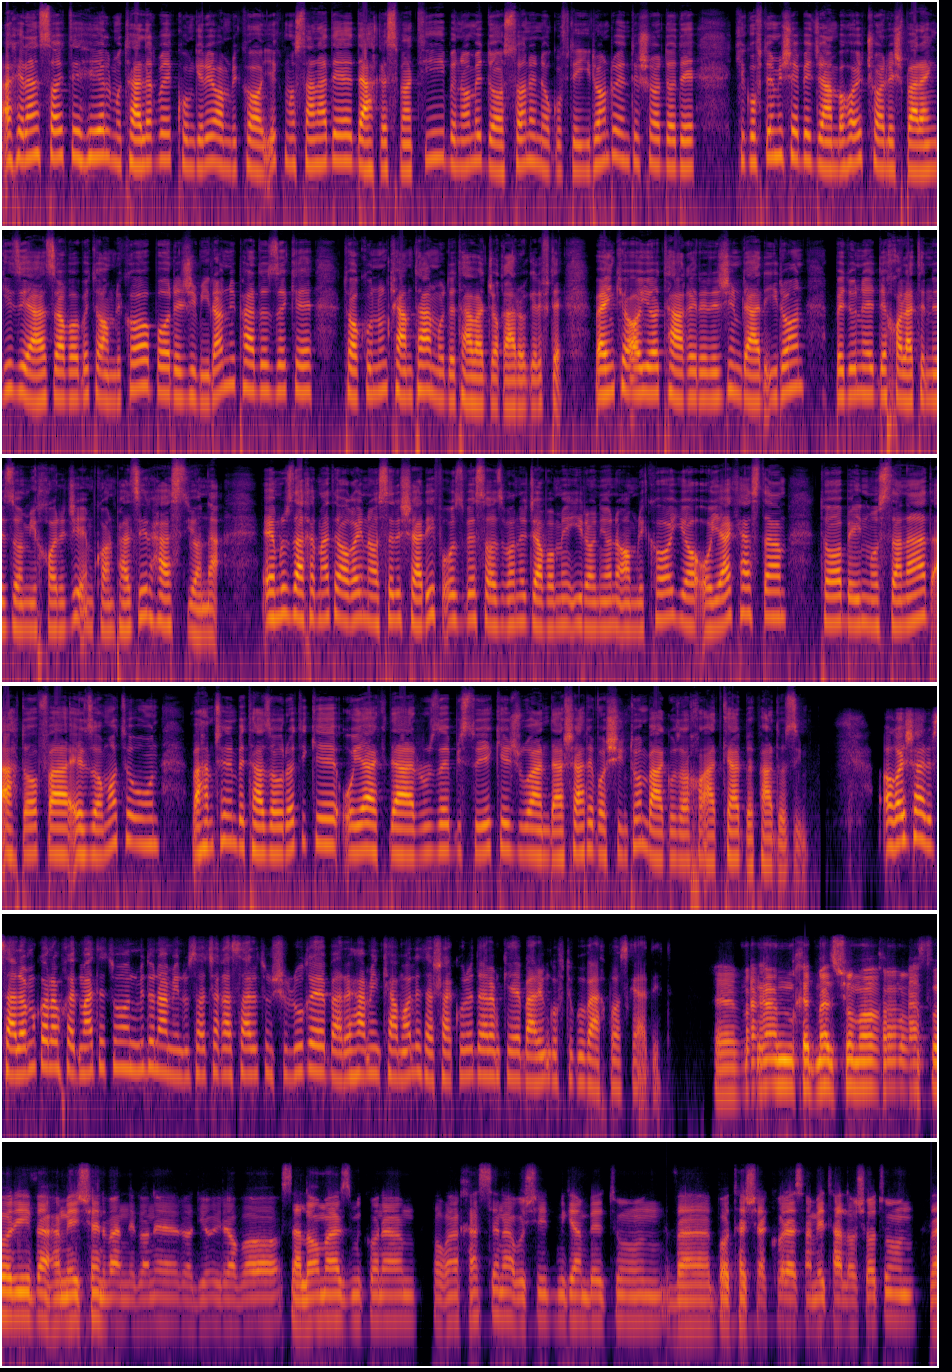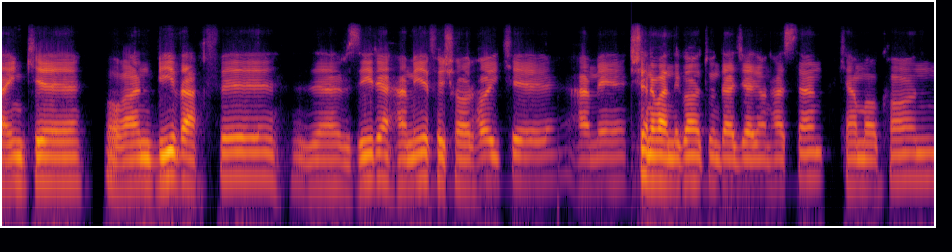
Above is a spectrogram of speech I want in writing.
اخیرا سایت هیل متعلق به کنگره آمریکا یک مستند ده قسمتی به نام داستان ناگفته ایران رو انتشار داده که گفته میشه به جنبه های چالش برانگیزی از روابط آمریکا با رژیم ایران می‌پردازه که تاکنون کمتر مورد توجه قرار گرفته و اینکه آیا تغییر رژیم در ایران بدون دخالت نظامی خارجی امکان پذیر هست یا نه. امروز در خدمت آقای ناصر شریف عضو سازمان جوامع ایرانیان آمریکا یا اویک هستم تا به این مستند اهداف و الزامات اون و همچنین به تظاهراتی که اویک در روز 21 ژوئن در شهر واشنگتن برگزار خواهد کرد بپردازیم. آقای شریف سلام می‌کنم خدمتتون. می‌دونم این روزها چقدر سرتون شلوغه. برای همین کمال تشکر دارم که برای این گفتگو وقت باز کردید. من هم خدمت شما خانم و همه شنوندگان رادیو ایراوا سلام عرض می‌کنم. واقعا خسته نباشید میگم بهتون و با تشکر از همه تلاشاتون و اینکه واقعا بی وقفه در زیر همه فشارهایی که همه شنوندگانتون در جریان هستند کماکان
